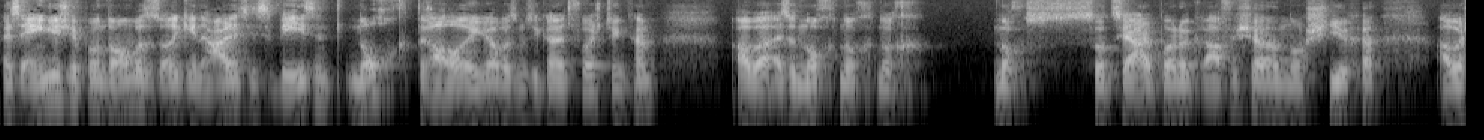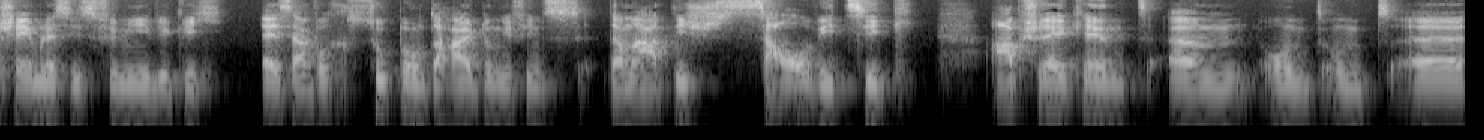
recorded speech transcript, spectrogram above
Das englische Pendant, was das Original ist, ist wesentlich noch trauriger, was man sich gar nicht vorstellen kann. Aber also noch, noch, noch, noch sozialpornografischer noch schiercher. Aber Shameless ist für mich wirklich, es ist einfach super Unterhaltung. Ich finde es dramatisch, sauwitzig, abschreckend ähm, und, und äh,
